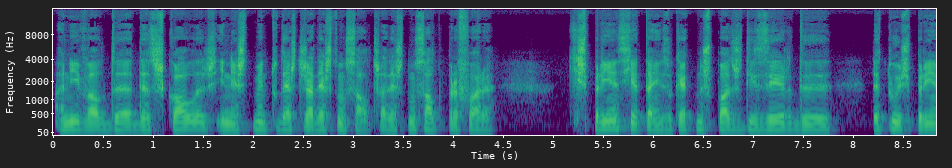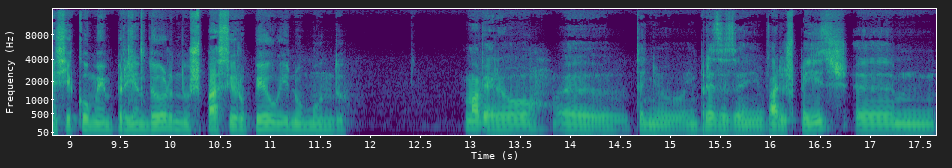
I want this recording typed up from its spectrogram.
a nível de, das escolas, e neste momento deste, já deste um salto, já deste um salto para fora. Que experiência tens? O que é que nos podes dizer de da tua experiência como empreendedor no espaço europeu e no mundo? Vamos ver, eu uh, tenho empresas em vários países uh,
